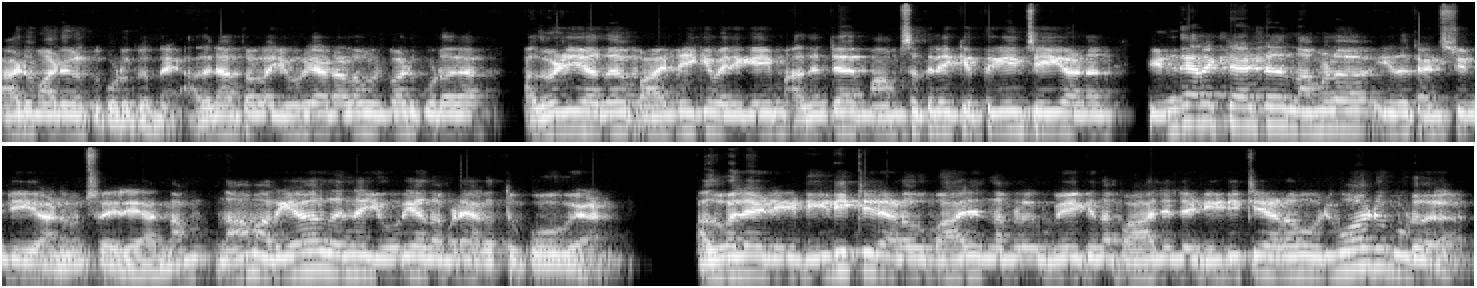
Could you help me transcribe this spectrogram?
ആടുമാടുകൾക്ക് കൊടുക്കുന്നത്. അതിനകത്തുള്ള യൂറിയയുടെ അളവ് ഒരുപാട് കൂടുതലാണ് അതുവഴി അത് പാലിലേക്ക് വരികയും അതിന്റെ മാംസത്തിലേക്ക് എത്തുകയും ചെയ്യുകയാണ്. ഇൻഡയറക്റ്റ് ആയിട്ട് നമ്മൾ ഇത് കൺസ്യൂം ചെയ്യുകയാണ് മനസ്സിലായില്ലേ? നം- അറിയാതെ തന്നെ യൂറിയ നമ്മുടെ അകത്ത് പോവുകയാണ്. അതുപോലെ ഡി ഡി ടിയുടെ അളവ് പാലിൽ നമ്മൾ ഉപയോഗിക്കുന്ന പാലിന്റെ ഡി ഡി ടിയുടെ അളവ് ഒരുപാട് കൂടുതലാണ്.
